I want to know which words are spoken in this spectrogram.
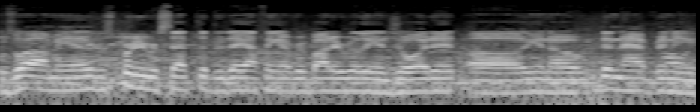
as well. I mean, it was pretty receptive today. I think everybody really enjoyed it. Uh, you know, didn't have any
